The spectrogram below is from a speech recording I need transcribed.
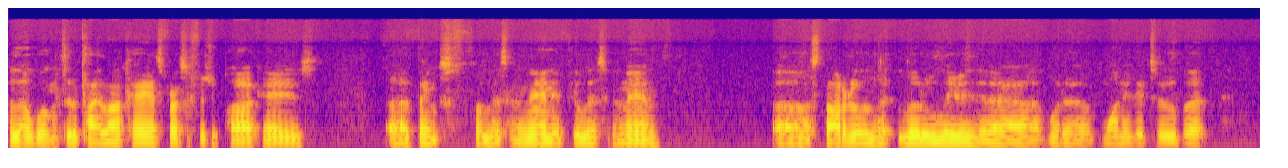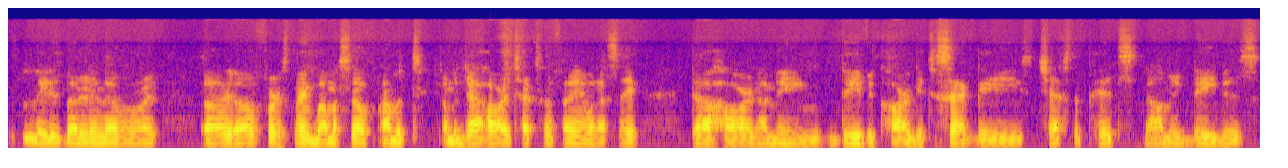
Hello, welcome to the Pylon Cast first official podcast. Uh, thanks for listening in. If you're listening in, uh, started a li- little later than I would have wanted it to, but late is better than never, right? Uh, uh, first thing by myself, I'm a I'm a diehard Texans fan. When I say diehard, I mean David Carr, get your sack days, Chester Pitts, Domanick Davis.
